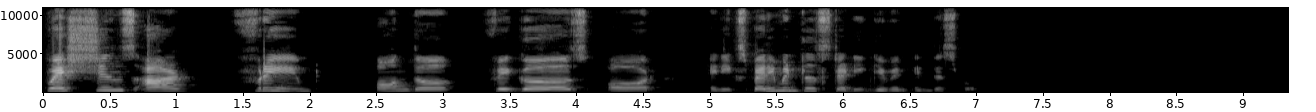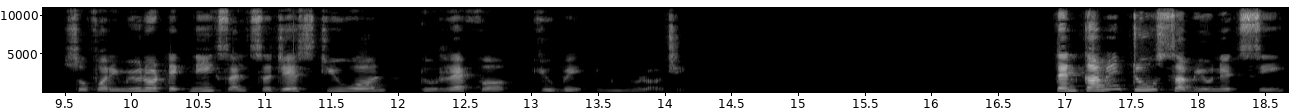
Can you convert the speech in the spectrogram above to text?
Questions are framed on the figures or any experimental study given in this book. So for immunotechniques, I'll suggest you all to refer Kuby Immunology. Then coming to subunit C.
